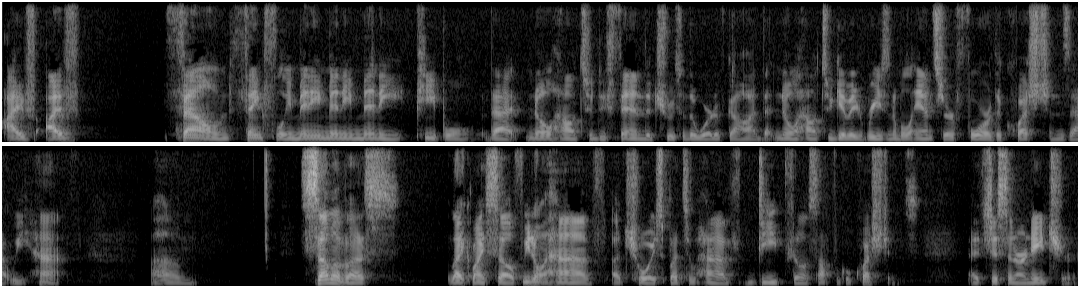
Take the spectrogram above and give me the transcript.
I've I've found, thankfully, many, many, many people that know how to defend the truth of the Word of God, that know how to give a reasonable answer for the questions that we have. Um, some of us, like myself, we don't have a choice but to have deep philosophical questions. It's just in our nature.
